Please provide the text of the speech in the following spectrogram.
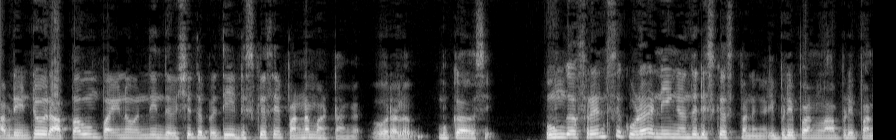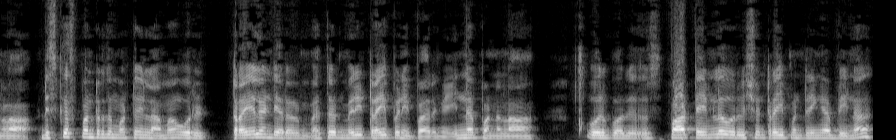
அப்படின்ட்டு ஒரு அப்பாவும் பையனும் வந்து இந்த விஷயத்தை பற்றி டிஸ்கஸே பண்ண மாட்டாங்க ஓரளவு முக்கால்வாசி உங்கள் ஃப்ரெண்ட்ஸு கூட நீங்கள் வந்து டிஸ்கஸ் பண்ணுங்கள் இப்படி பண்ணலாம் அப்படி பண்ணலாம். டிஸ்கஸ் பண்ணுறது மட்டும் இல்லாமல் ஒரு ட்ரையல் அண்ட் எரர் மெத்தட் மாரி ட்ரை பண்ணி பாருங்கள் என்ன பண்ணலாம்? ஒரு ஒரு பார்ட் டைமில் ஒரு விஷயம் ட்ரை பண்ணுறீங்க அப்படின்னா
